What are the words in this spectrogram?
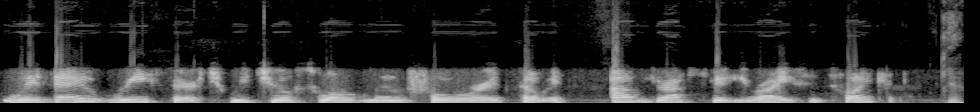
without research, we just won't move forward. So it's, oh, you're absolutely right. It's vital. Yeah.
